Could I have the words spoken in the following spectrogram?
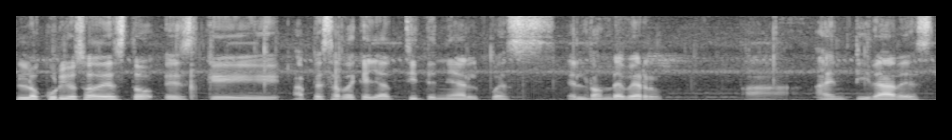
Lo curioso de esto es que a pesar de que ella sí tenía el, pues, el don de ver a, entidades,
